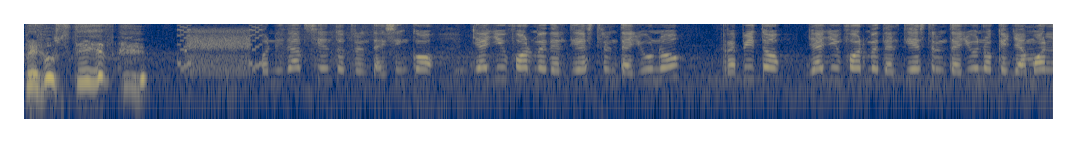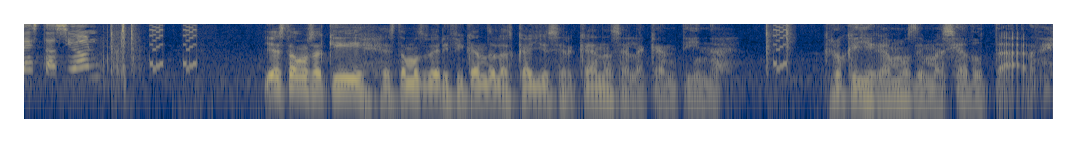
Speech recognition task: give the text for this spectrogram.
Pero usted... Unidad 135, ¿ya hay informe del 1031? Repito, ¿ya hay informe del 1031 que llamó a la estación? Ya estamos aquí, estamos verificando las calles cercanas a la cantina. Creo que llegamos demasiado tarde.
